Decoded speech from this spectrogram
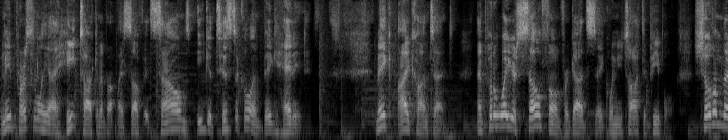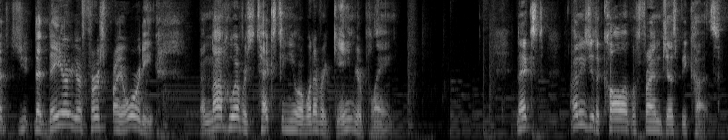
Me personally, I hate talking about myself. It sounds egotistical and big headed. Make eye contact and put away your cell phone for God's sake when you talk to people. Show them that you, that they are your first priority and not whoever's texting you or whatever game you're playing. Next, I need you to call up a friend just because.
